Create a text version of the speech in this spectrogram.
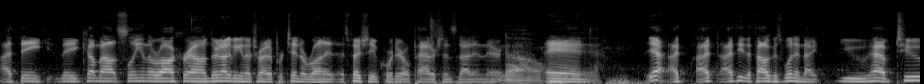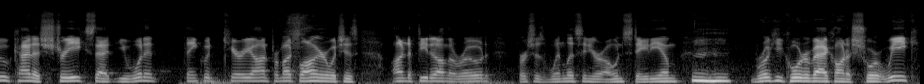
I think they come out slinging the rock around. They're not even going to try to pretend to run it, especially if Cordarrelle Patterson's not in there. no. And yeah. yeah, I, I I think the Falcons win tonight. You have two kind of streaks that you wouldn't think would carry on for much longer, which is undefeated on the road versus winless in your own stadium. Mm-hmm. Rookie quarterback on a short week.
